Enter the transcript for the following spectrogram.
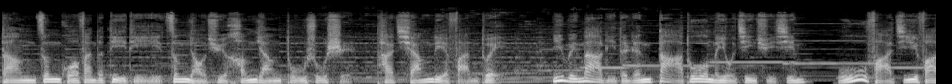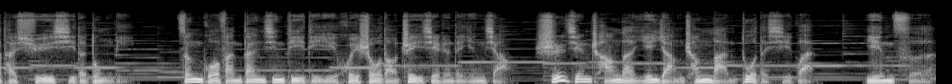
当曾国藩的弟弟曾耀去衡阳读书时，他强烈反对，因为那里的人大多没有进取心，无法激发他学习的动力。曾国藩担心弟弟会受到这些人的影响，时间长了也养成懒惰的习惯，因此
